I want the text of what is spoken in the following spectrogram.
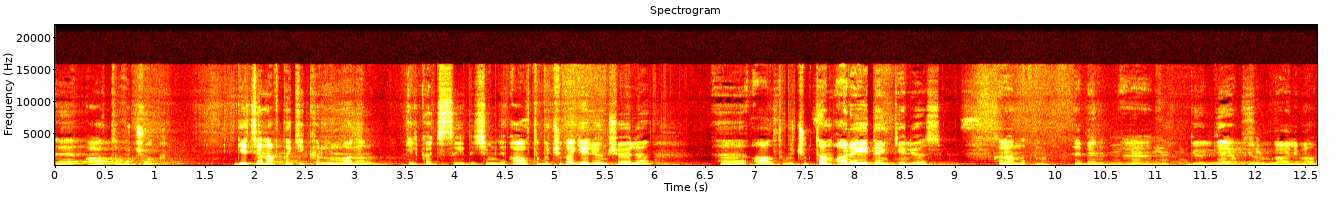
e, altı buçuk. Geçen haftaki kırılmanın ilk açısıydı. Şimdi altı buçuğa geliyorum şöyle. E, altı buçuk tam arayı denk geliyoruz. Karanlık mı? E, ben e, gölge yapıyorum galiba.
